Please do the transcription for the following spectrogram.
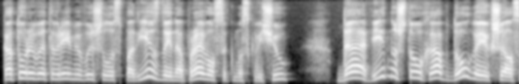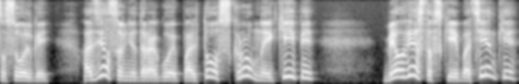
который в это время вышел из подъезда и направился к москвичу. Да, видно, что Ухаб долго якшался с Ольгой. Оделся в недорогое пальто, скромные кипи Белвестовские ботинки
